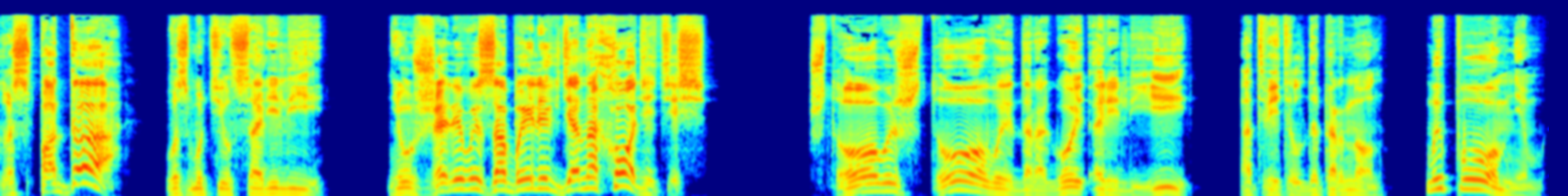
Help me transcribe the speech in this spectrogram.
Господа!» — возмутился Арели. «Неужели вы забыли, где находитесь?» «Что вы, что вы, дорогой Арельи!» — ответил Депернон. «Мы помним.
